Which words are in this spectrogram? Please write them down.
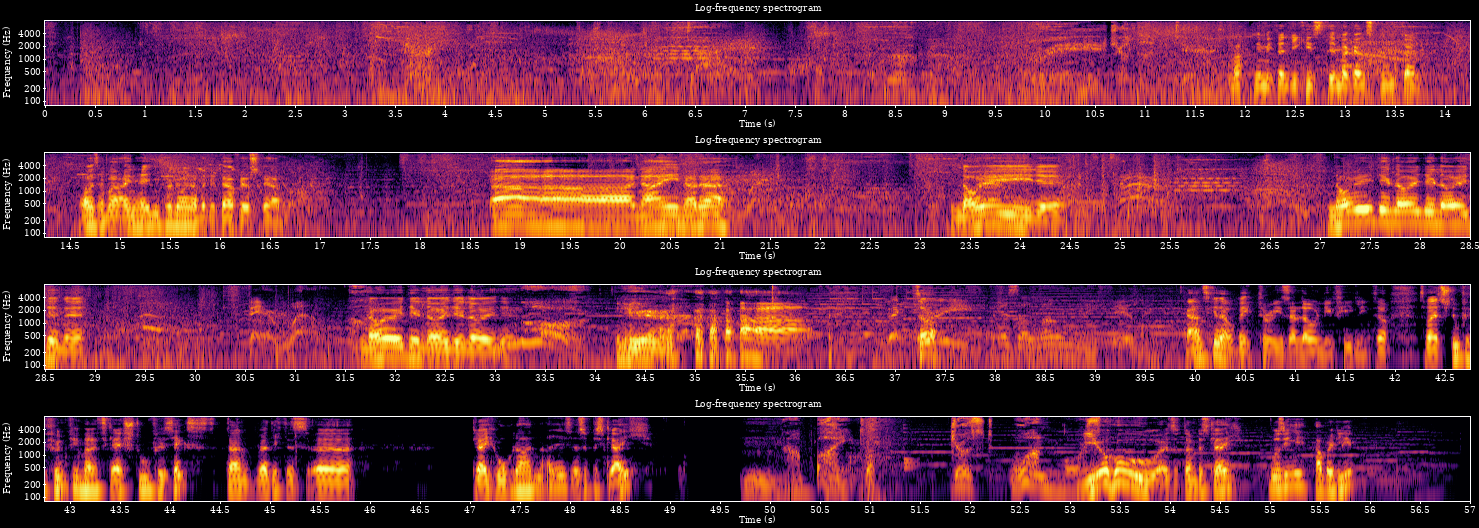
Macht nämlich dann die Kiste immer ganz gut dann. Oh, jetzt haben wir einen Helden verloren, aber der darf ja sterben. Ah, nein, oder? Leute. Leute, Leute, Leute, ne? Leute, Leute, Leute. Ja. so. Ganz genau, Victory is a lonely feeling. So, das war jetzt Stufe 5, ich mache jetzt gleich Stufe 6, dann werde ich das äh, gleich hochladen alles, also bis gleich. Mm, a bite. Just one more. Juhu, also dann bis gleich. Bussi, hab euch lieb.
